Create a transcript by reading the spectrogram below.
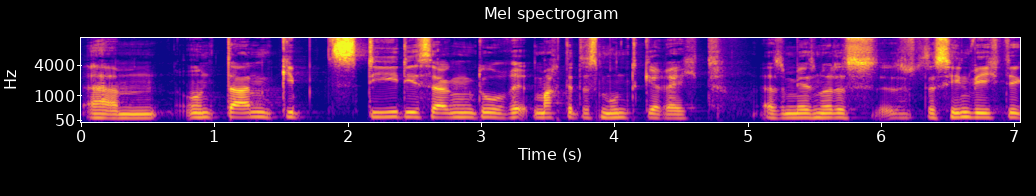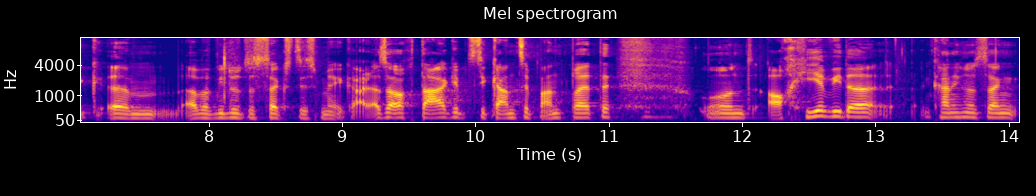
ähm, und dann gibt es die, die sagen, du mach dir das mundgerecht. Also mir ist nur das, der Sinn wichtig, ähm, aber wie du das sagst, ist mir egal. Also auch da gibt es die ganze Bandbreite. Und auch hier wieder kann ich nur sagen,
